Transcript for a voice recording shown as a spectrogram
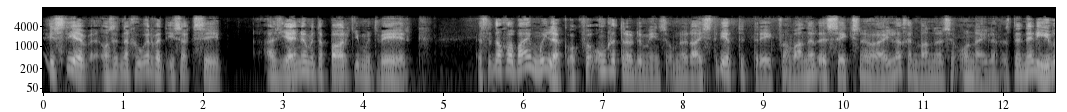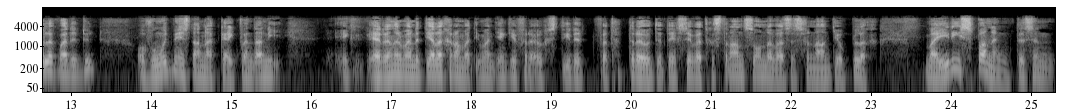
Steve, ons het nou gehoor wat Isak sê. As jy nou met 'n paartjie moet werk, is dit nogal baie moeilik ook vir ongetroude mense om nou daai streep te trek van wanneer is seks nou heilig en wanneer is dit onheilig. Is dit net die huwelik wat dit doen of hoe moet mense dan na kyk want dan die ek herinner my 'n telegram wat iemand eendag vir 'n ou gestuur het wat getrou het het hy gesê wat gisterand sonde was is vanaand jou plig. Maar hierdie spanning tussen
